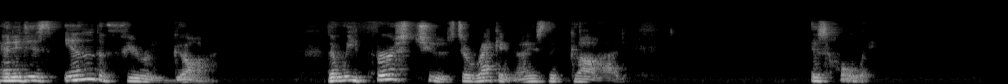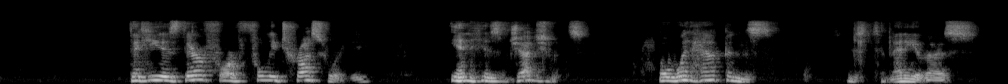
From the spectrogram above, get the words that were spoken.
And it is in the fear of God that we first choose to recognize that God is holy. That he is therefore fully trustworthy in his judgments. But what happens is to many of us,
